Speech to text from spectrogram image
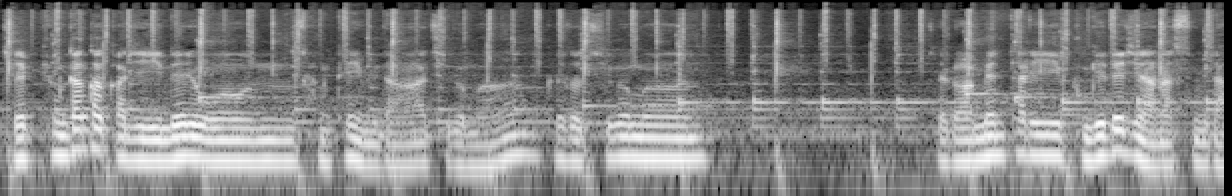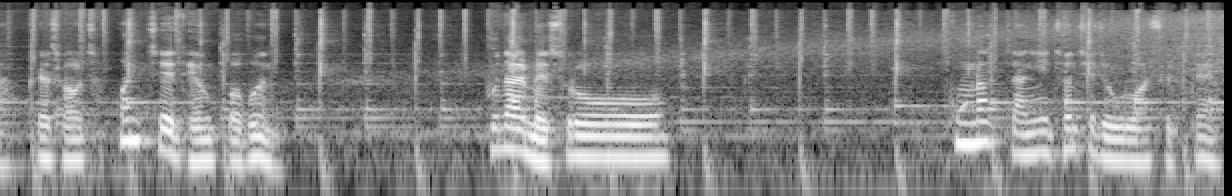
제 평단가까지 내려온 상태입니다. 지금은. 그래서 지금은 제가 멘탈이 붕괴되진 않았습니다. 그래서 첫 번째 대응법은 분할 매수로 폭락장이 전체적으로 왔을 때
